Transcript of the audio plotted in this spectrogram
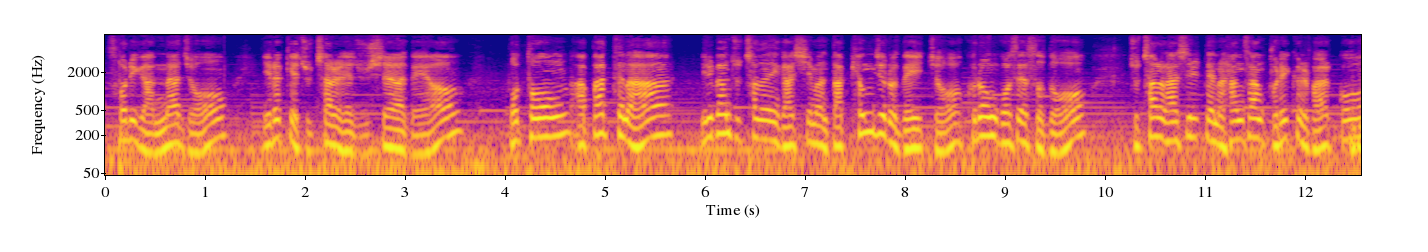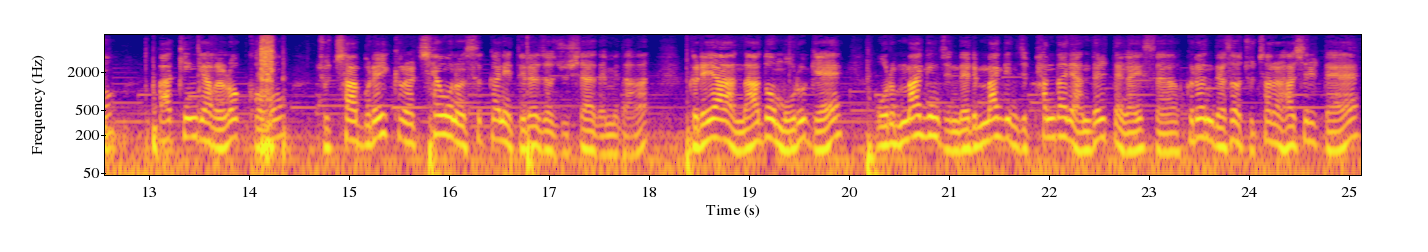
소리가 안 나죠? 이렇게 주차를 해 주셔야 돼요. 보통 아파트나 일반 주차장에 가시면 다 평지로 돼 있죠. 그런 곳에서도 주차를 하실 때는 항상 브레이크를 밟고 파킹기어를 놓고 주차 브레이크를 채우는 습관이 들여져 주셔야 됩니다. 그래야 나도 모르게 오른막인지 내린막인지 판단이 안 될 때가 있어요. 그런 데서 주차를 하실 때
